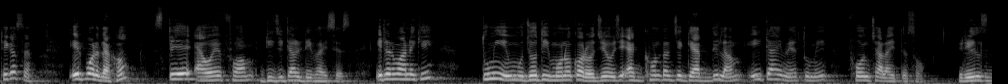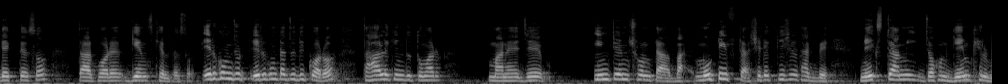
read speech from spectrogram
ঠিক আছে? এরপরে দেখো stay away from digital devices এটার মানে কি? তুমি যদি মনে করো যে ওই যে এক ঘণ্টার যে গ্যাপ দিলাম, এই টাইমে তুমি ফোন চালাইতেছো রিলস দেখতেছো, তারপরে গেমস খেলতেছো। এরকম এরকমটা যদি করো, তাহলে কিন্তু তোমার মানে যে ইন্টেনশনটা বা মোটিভটা সেটা কিসে থাকবে? নেক্সটে আমি যখন গেম খেলব,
